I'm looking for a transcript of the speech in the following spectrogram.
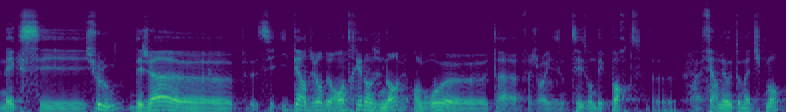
mec c'est chelou déjà euh, c'est hyper dur de rentrer dans une morgue en gros enfin genre ils ont, ils ont des portes Ouais. fermées automatiquement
